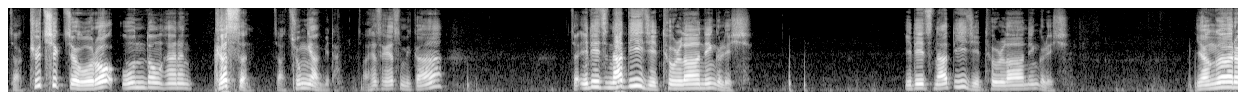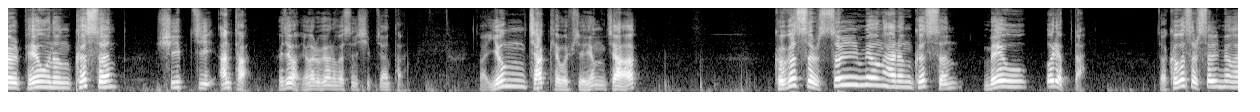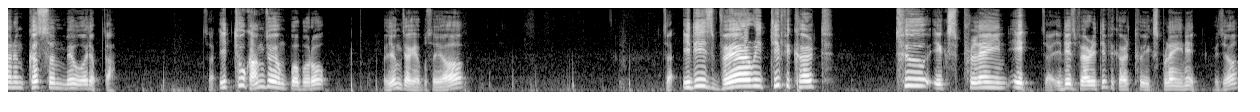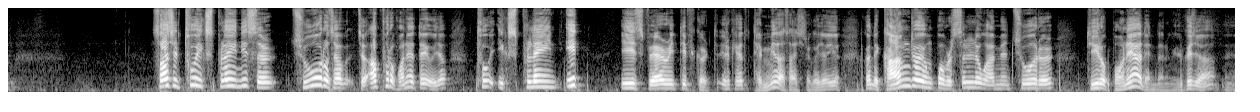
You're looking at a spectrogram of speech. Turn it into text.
자, 규칙적으로 운동하는 것은 자, 중요합니다. 자, 해석했습니까? 자, it is not easy to learn English. It is not easy to learn English. 영어를 배우는 것은 쉽지 않다. 그죠? 영어를 배우는 것은 쉽지 않다. 자, 영작 해봅시다. 영작. 그것을 설명하는 것은 매우 어렵다. 자, 그것을 설명하는 것은 매우 어렵다. 자, 이투 강조용법으로 영작해 보세요. 자, it is very difficult to explain it. 자, it is very difficult to explain it. 그죠? 사실 to explain it을 주어로 잡, 저 앞으로 돼요. 그죠? to explain it is very difficult. 이렇게 해도 됩니다. 사실은. 그죠? 그런데 강조용법을 쓰려고 하면 주어를 뒤로 보내야 된다는 거예요. 그죠? 네.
